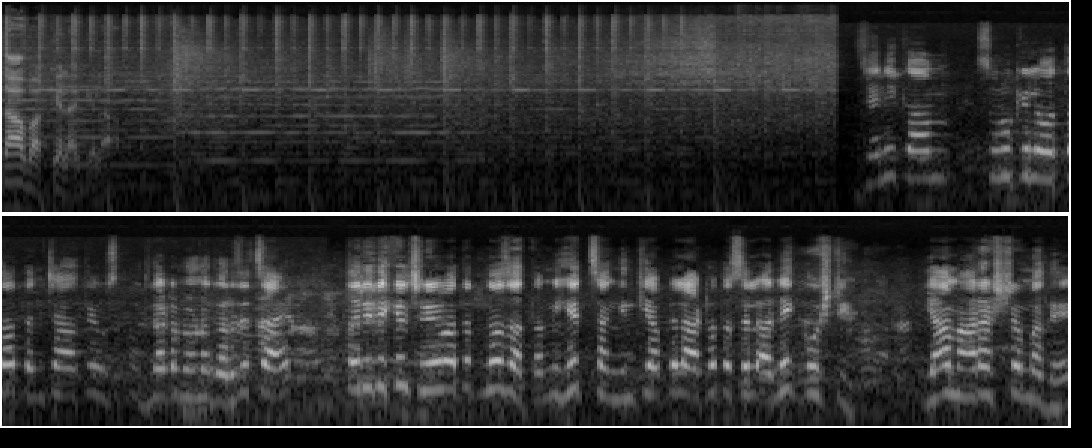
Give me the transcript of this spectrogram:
दावा केला गेला. ज्यांनी काम सुरू केलं होतं त्यांच्या हाती उद्घाटन होणं गरजेचं आहे. तरी देखील श्रेयवादात न जाता मी हेच सांगेन की आपल्याला आठवत असेल अनेक गोष्टी. या महाराष्ट्रामध्ये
